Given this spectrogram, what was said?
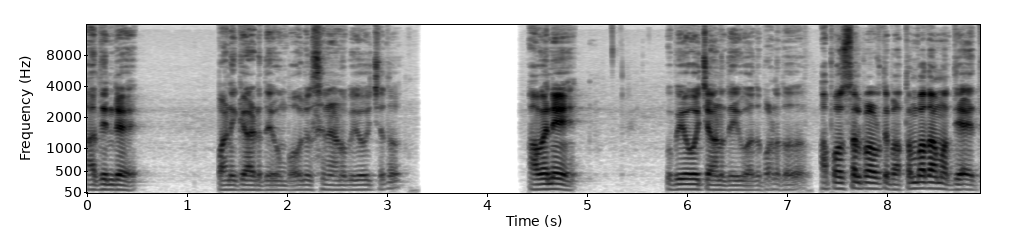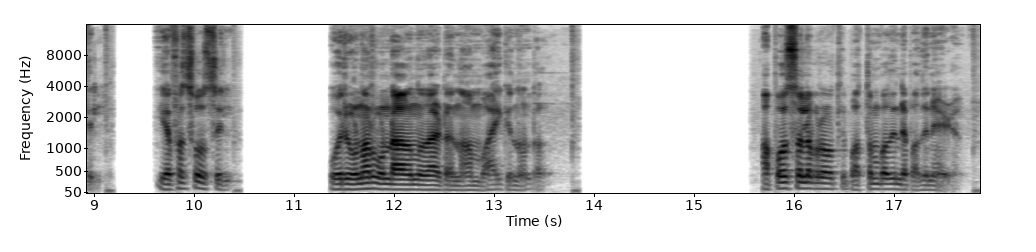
അതിന്റെ പണിക്കാട് ദൈവം പൗലൂസിനാണ് ഉപയോഗിച്ചത്. അവനെ ഉപയോഗിച്ചാണ് ദൈവം അത് പണിതത്. അപ്പോസ്റ്റൽ പ്രവൃത്തി പത്തൊമ്പതാം അധ്യായത്തിൽ എഫസോസിൽ ഒരു ഉണർവുണ്ടാകുന്നതായിട്ട് നാം വായിക്കുന്നുണ്ട്. അപ്പോസ്തല പ്രവൃത്തി പത്തൊമ്പതിന്റെ പതിനേഴ്.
